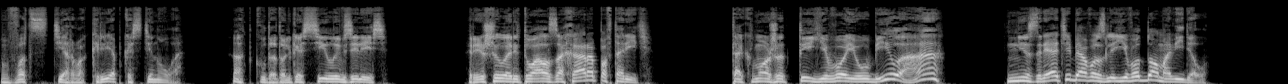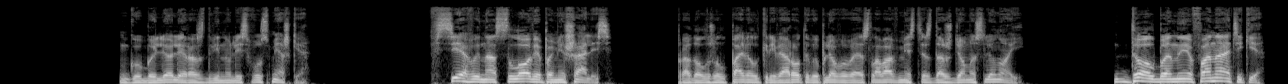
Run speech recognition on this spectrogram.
«Вот стерва крепко стянула. Откуда только силы взялись? Решила ритуал Захара повторить? Так, может, ты его и убила, а? Не зря тебя возле его дома видел». Губы Лёли раздвинулись в усмешке. «Все вы на слове помешались», — продолжил Павел, кривя рот и выплевывая слова вместе с дождем и слюной. «Долбанные фанатики!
